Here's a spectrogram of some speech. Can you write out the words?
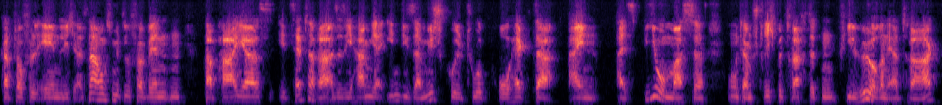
kartoffelähnlich als Nahrungsmittel verwenden. Papayas etc. Also sie haben ja in dieser Mischkultur pro Hektar ein als Biomasse unterm Strich betrachteten viel höheren Ertrag.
